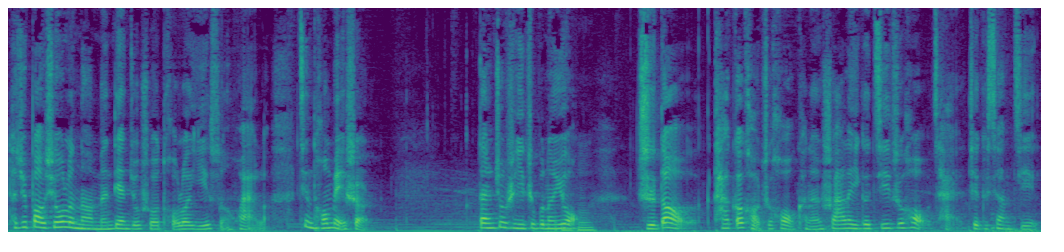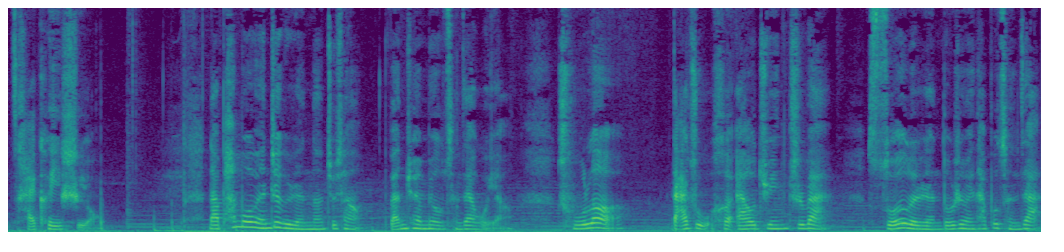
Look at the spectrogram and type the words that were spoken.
他去报修了呢，门店就说陀螺仪损坏了，镜头没事儿，但是就是一直不能用。直到他高考之后，可能刷了一个机之后，才这个相机才可以使用。那潘博文这个人呢，就像完全没有存在过一样，除了答主和 L 君之外，所有的人都认为他不存在。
